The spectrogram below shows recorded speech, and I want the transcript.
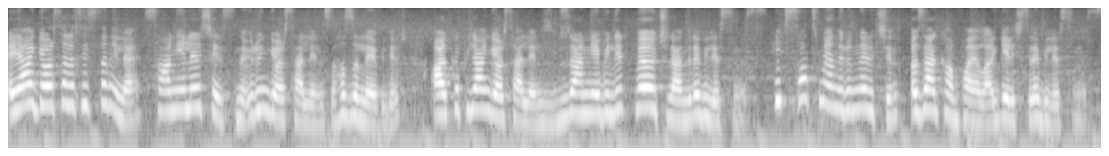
AI görsel asistan ile saniyeler içerisinde ürün görsellerinizi hazırlayabilir, arka plan görsellerinizi düzenleyebilir ve ölçülendirebilirsiniz. Hiç satmayan ürünler için özel kampanyalar geliştirebilirsiniz.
